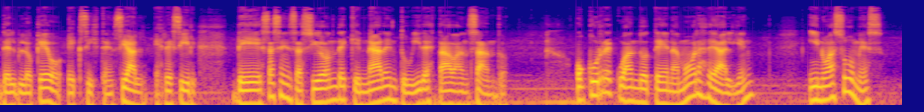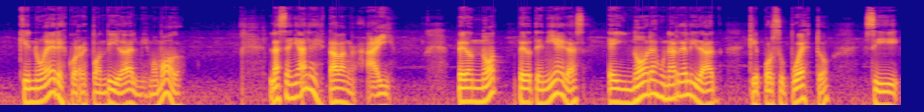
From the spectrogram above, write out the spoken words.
del bloqueo existencial, es decir, de esa sensación de que nada en tu vida está avanzando, ocurre cuando te enamoras de alguien y no asumes que no eres correspondida del mismo modo. Las señales estaban ahí, pero no pero te niegas e ignoras una realidad que por supuesto, si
